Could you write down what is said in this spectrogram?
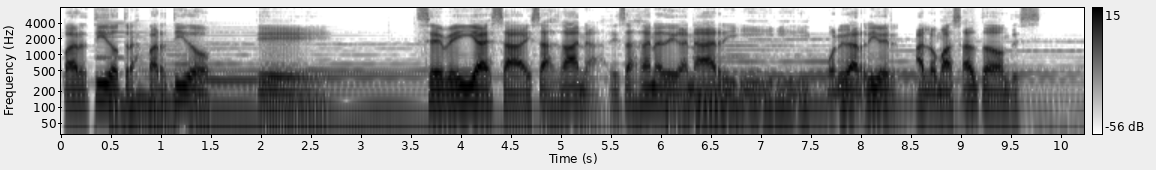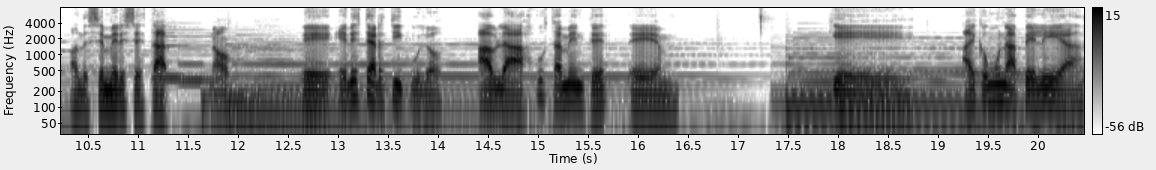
partido tras partido eh, se veía esa, esas ganas, esas ganas de ganar y, poner a River a lo más alto donde, donde se merece estar, ¿no? Eh, en este artículo habla justamente em, que hay como una pelea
